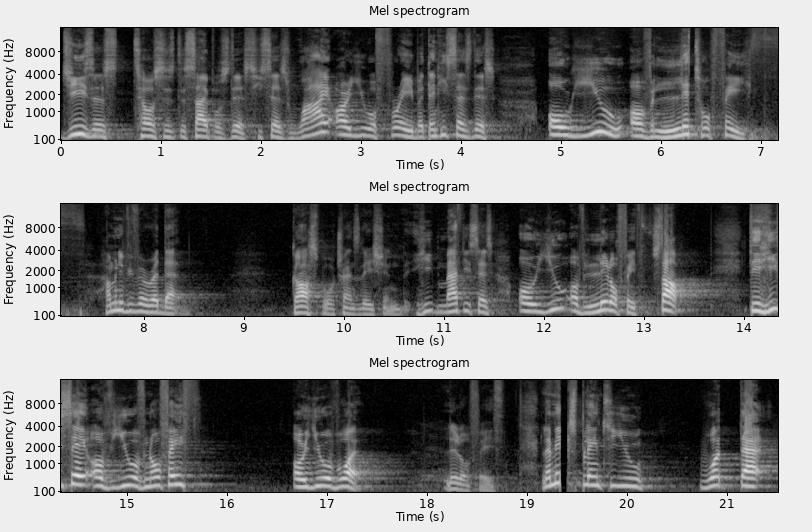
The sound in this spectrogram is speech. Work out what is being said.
Jesus tells his disciples this. He says, Why are you afraid? But then he says this, O you of little faith. How many of you have ever read that gospel translation? He, Matthew says, O you of little faith. Stop. Did he say, Of you of no faith? Or you of what? Little faith. Let me explain to you what that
